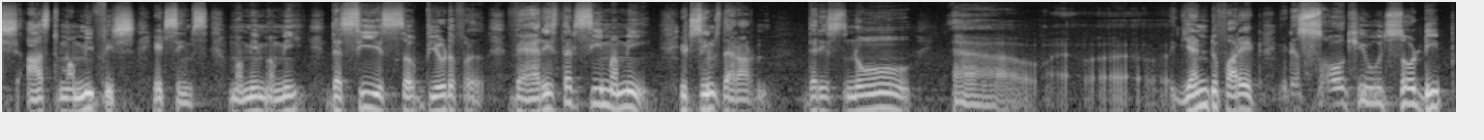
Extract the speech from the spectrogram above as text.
Fish asked mummy fish, it seems, Mummy, mummy, the sea is so beautiful. Where is that sea, mummy? It seems there are there is no uh, end for it. It is so huge, so deep.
